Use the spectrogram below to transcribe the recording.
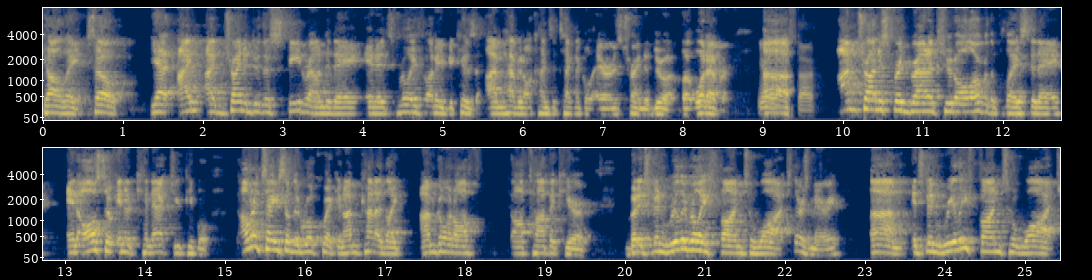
golly. So yeah, I'm I'm trying to do this speed round today, and it's really funny because I'm having all kinds of technical errors trying to do it. But whatever. You're Uh, star. I'm trying to spread gratitude all over the place today and also interconnect you people. I want to tell you something real quick, and I'm kind of like I'm going off off topic here, but it's been really really fun to watch. There's Mary. Um, it's been really fun to watch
